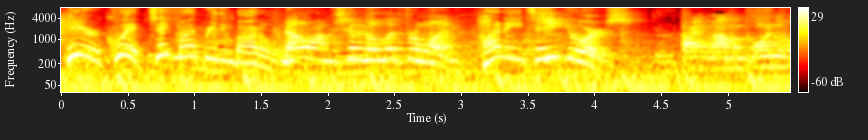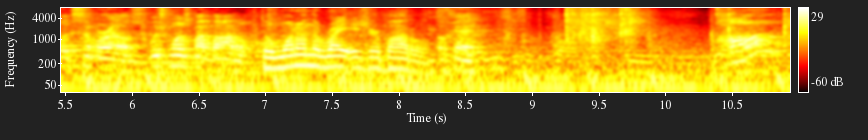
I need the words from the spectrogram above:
Here, quick, take my breathing bottle. No, I'm just gonna go look for one. Honey, take Keep yours. All right, Mom, I'm going to look somewhere else. Which one's my bottle? the one on the right is your bottle. Okay. Huh?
